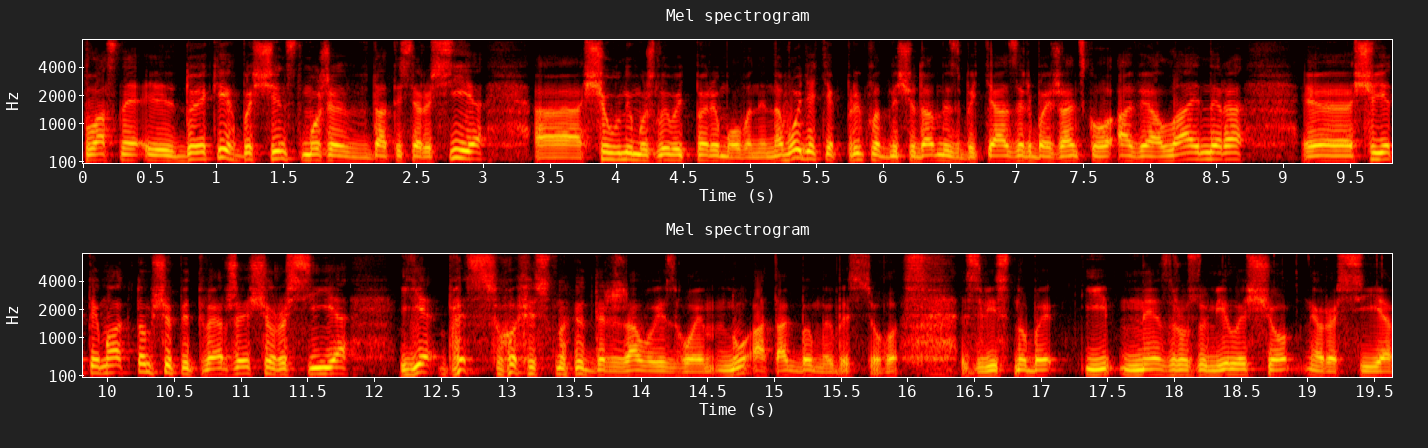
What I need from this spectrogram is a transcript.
Власне, е, до яких безчинств може вдатися Росія, що унеможливить перемовини? Наводять як приклад нещодавне збиття азербайджанського авіалайнера, е, що є тим актом, що підтверджує, що Росія є безсовісною державою ізгоєм. Ну а так би ми без цього, звісно би, і не зрозуміли, що Росія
